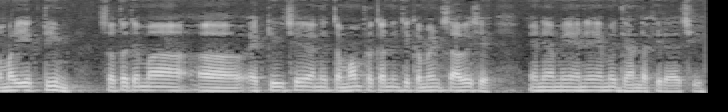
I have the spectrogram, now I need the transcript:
અમારી એક ટીમ સતત એમાં એક્ટિવ છે અને તમામ પ્રકારની જે કમેન્ટ્સ આવે છે, એને અમે એને અમે ધ્યાન રાખી રહ્યા છીએ.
